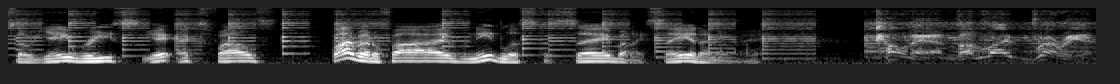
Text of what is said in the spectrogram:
So, yay, Rhys, yay, X Files. Five out of five, needless to say, but I say it anyway. Conan the Librarian.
